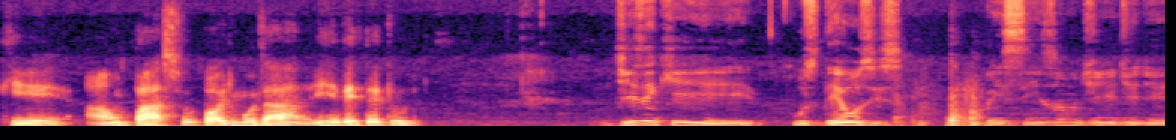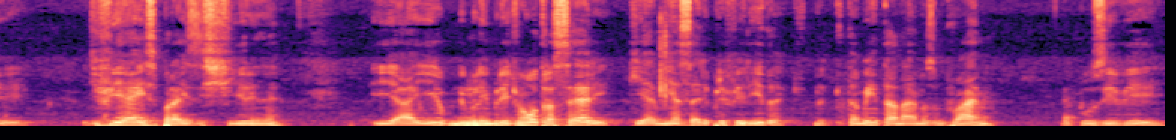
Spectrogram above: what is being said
que a um passo pode mudar e reverter tudo. Dizem que os deuses precisam de, de, de, de fiéis para existirem, né? E aí eu, eu, me lembrei de uma outra série, que é a minha série preferida, que, que também está na Amazon Prime. Inclusive,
